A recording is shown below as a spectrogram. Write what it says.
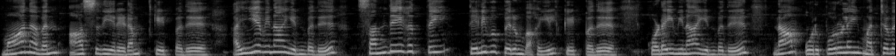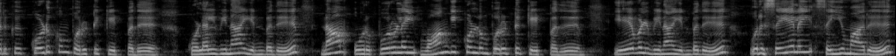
மாணவன் ஆசிரியரிடம் கேட்பது. ஐயவினா என்பது சந்தேகத்தை தெளிவு பெறும் வகையில் கேட்பது. கொடைவினா என்பது நாம் ஒரு பொருளை மற்றவருக்கு கொடுக்கும் பொருட்டு கேட்பது. குழல்வினா என்பது நாம் ஒரு பொருளை வாங்கிக் கொள்ளும் பொருட்டு கேட்பது. ஏவல் வினா என்பது ஒரு செயலை செய்யுமாறு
